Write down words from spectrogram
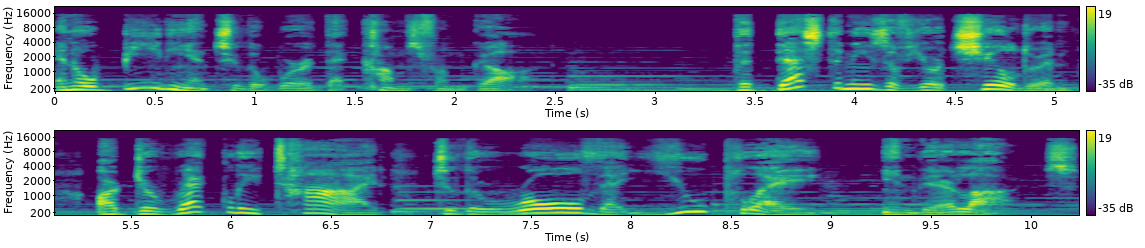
and obedient to the word that comes from God. The destinies of your children are directly tied to the role that you play in their lives.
